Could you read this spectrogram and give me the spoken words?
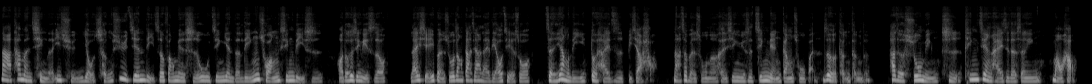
那他们请了一群有程序监理这方面实务经验的临床心理师，哦，都是心理师哦，来写一本书，让大家来了解说怎样离对孩子比较好。那这本书呢，很幸运是今年刚出版，热腾腾的。它的书名是《听见孩子的声音：冒号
